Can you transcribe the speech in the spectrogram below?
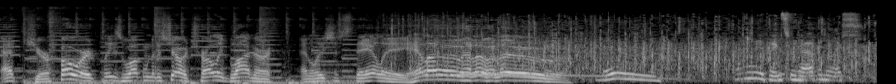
at Cure Forward. Please welcome to the show Charlie Blotner and Alicia Staley. Hello, hello, hello. Hello. Hi, thanks for having us.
